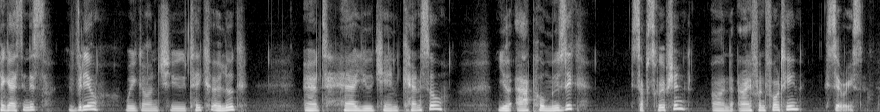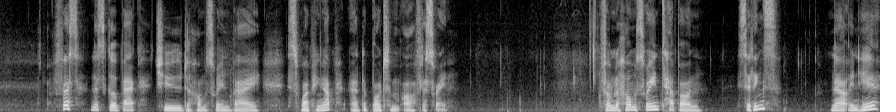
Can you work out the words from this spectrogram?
Hey guys, in this video, we're going to take a look at how you can cancel your Apple Music subscription on the iPhone 14 series. First, let's go back to the home screen by swiping up at the bottom of the screen. From the home screen, tap on Settings. Now in here,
